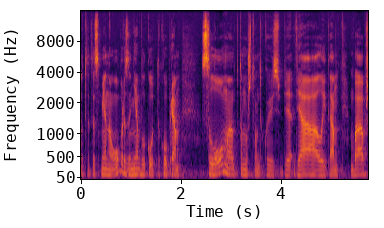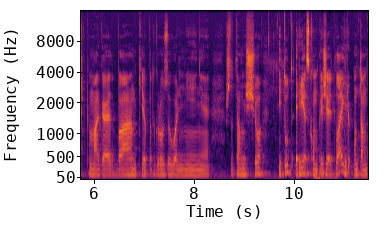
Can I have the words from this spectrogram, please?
Вот эта смена образа, не было какого-то такого прям слома, потому что он такой весь вя- вялый, там бабушки помогают в банке под угрозу увольнения, что там еще. И тут резко он приезжает в лагерь, он там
